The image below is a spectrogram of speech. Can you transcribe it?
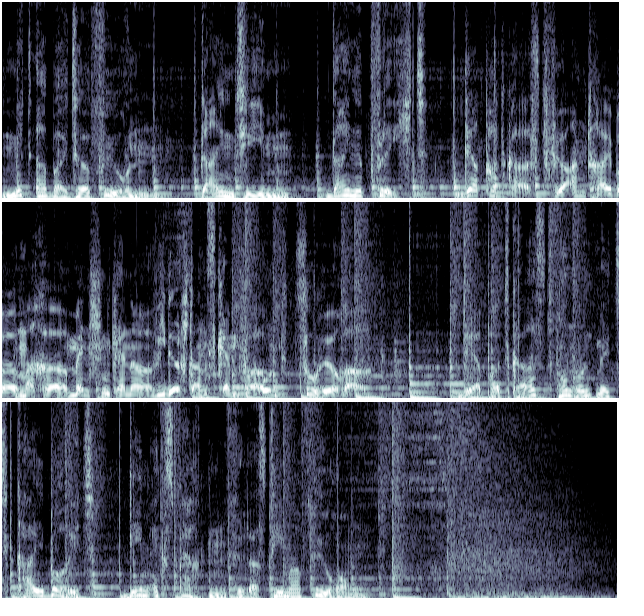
Mitarbeiter führen. Dein Team. Deine Pflicht. Der Podcast für Antreiber, Macher, Menschenkenner, Widerstandskämpfer und Zuhörer. Der Podcast von und mit Kai Beuth, dem Experten für das Thema Führung.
